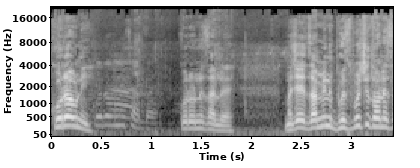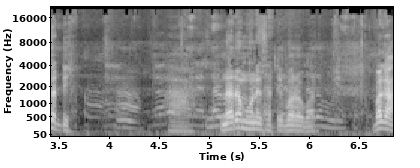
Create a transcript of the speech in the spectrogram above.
कुरवणी. कुरवणी चालू आहे. म्हणजे जमीन भुसभुशीत होण्यासाठी? हां. नरम होण्यासाठी बरोबर. बघा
